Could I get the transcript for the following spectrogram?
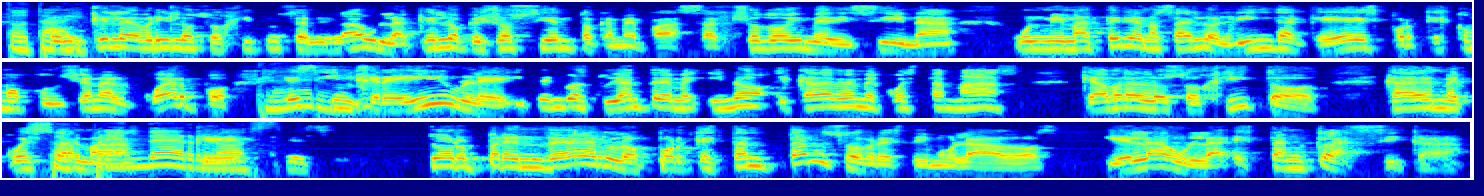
Total. ¿Con qué le abrí los ojitos en el aula? ¿Qué es lo que yo siento que me pasa? Yo doy medicina, un- mi materia no sabes lo linda que es, porque es cómo funciona el cuerpo. Claro. Es increíble. Y tengo estudiantes de y no, y cada vez me cuesta más que abran los ojitos. Cada vez me cuesta más. Que- que sorprenderlos, porque están tan sobreestimulados y el aula es tan clásica.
